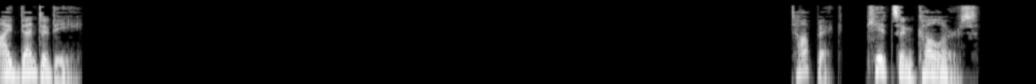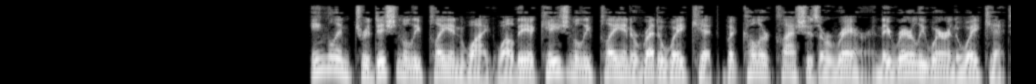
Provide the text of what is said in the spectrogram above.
Identity Kits and colors England traditionally play in white while they occasionally play in a red away kit but color clashes are rare and they rarely wear an away kit.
